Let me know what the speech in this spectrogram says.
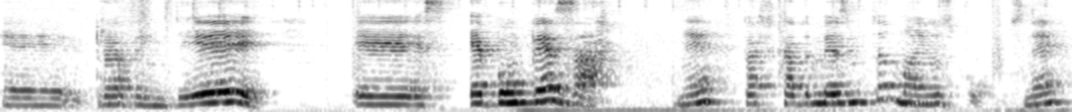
é, para vender, é, é, bom pesar, né? Para ficar do mesmo tamanho os bolos, né?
